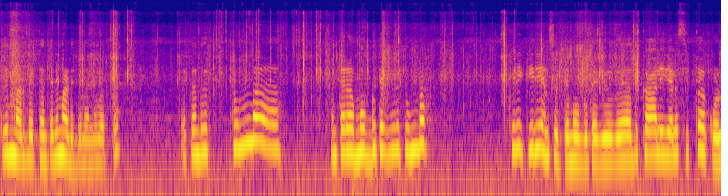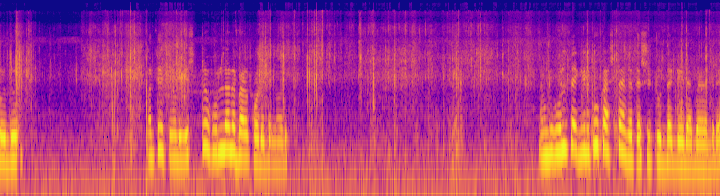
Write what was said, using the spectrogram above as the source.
ಟ್ರಿಮ್ ಮಾಡಬೇಕಂತಲೇ ಮಾಡಿದ್ದೆ ನಾನು ಇವತ್ತು. ಯಾಕಂದರೆ ತುಂಬ ಒಂಥರ ಮೊಗ್ಗು ತೆಗೆಯೋದು ತುಂಬ ಕಿರಿಕಿರಿ ಕಿರಿ ಅನಿಸುತ್ತೆ ಮೊಗ್ಗು ತೆಗೆಯುವಾಗ. ಅದು ಕಾಲಿಗೆಲ್ಲ ಸಿಕ್ಕಾಕೊಳ್ಳೋದು. ಮತ್ತೆ ನೋಡಿ ಎಷ್ಟು ಹುಲ್ಲೆಲ್ಲ ಬೆಳ್ಕೊಂಡಿದೆ ನೋಡಿ. ನಮಗೆ ಹುಲ್ಲು ತೆಗಿಲಿಕ್ಕೂ ಕಷ್ಟ ಆಗುತ್ತೆ ಅಷ್ಟು ಉದ್ದ ಗಿಡ ಬೆಳೆದ್ರೆ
